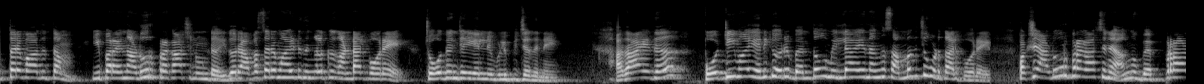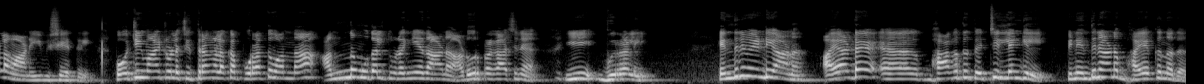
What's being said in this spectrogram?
ഉത്തരവാദിത്തം ഈ പറയുന്ന അടൂർ പ്രകാശിനുണ്ട്. ഇതൊരു അവസരമായിട്ട് നിങ്ങൾക്ക് കണ്ടാൽ പോരെ ചോദ്യം ചെയ്യലിന് വിളിപ്പിച്ചതിനെ. അതായത് പോറ്റിയുമായി എനിക്ക് ഒരു ബന്ധവുമില്ല എന്ന് അങ്ങ് സമ്മതിച്ചു കൊടുത്താൽ പോരെ. പക്ഷെ അടൂർ പ്രകാശിന് അങ്ങ് വെപ്രാളമാണ് ഈ വിഷയത്തിൽ. പോറ്റിയുമായിട്ടുള്ള ചിത്രങ്ങളൊക്കെ പുറത്തു വന്ന അന്ന് മുതൽ തുടങ്ങിയതാണ് അടൂർ പ്രകാശിന് ഈ വിറളി. എന്തിനു വേണ്ടിയാണ്? അയാളുടെ ഭാഗത്ത് തെറ്റില്ലെങ്കിൽ പിന്നെ എന്തിനാണ് ഭയക്കുന്നത്?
